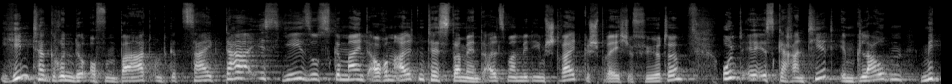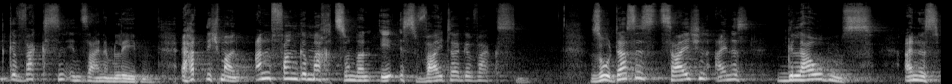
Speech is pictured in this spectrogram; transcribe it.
Hintergründe offenbart und gezeigt, da ist Jesus gemeint, auch im Alten Testament, als man mit ihm Streitgespräche führte. Und er ist garantiert im Glauben mitgewachsen in seinem Leben. Er hat nicht mal einen Anfang gemacht, sondern er ist weiter gewachsen. So, das ist Zeichen eines Glaubens eines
